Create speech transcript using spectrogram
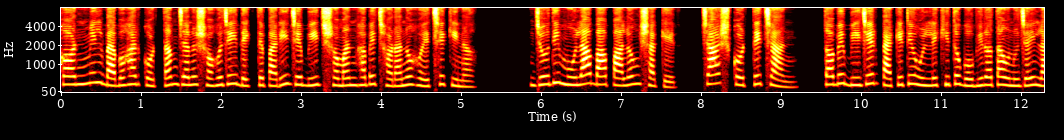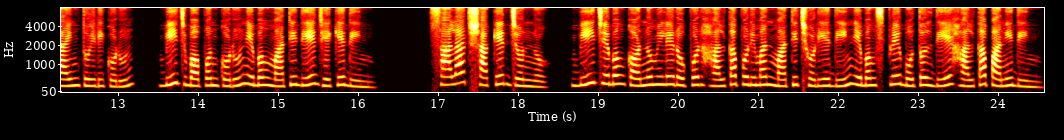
কর্নমিল ব্যবহার করতাম যেন সহজেই দেখতে পারি যে বীজ সমানভাবে ছড়ানো হয়েছে কিনা। যদি মূলা বা পালং শাকের চাষ করতে চান, তবে বীজের প্যাকেটে উল্লেখিত গভীরতা অনুযায়ী লাইন তৈরি করুন, বীজ বপন করুন এবং মাটি দিয়ে ঢেকে দিন। সালাদ শাকের জন্য বীজ এবং কর্ণমিলের ওপর হালকা পরিমাণ মাটি ছড়িয়ে দিন এবং স্প্রে বোতল দিয়ে হালকা পানি দিন।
